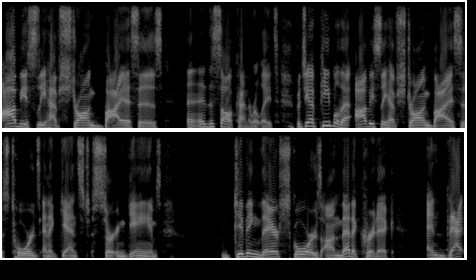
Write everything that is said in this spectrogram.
obviously have strong biases. And this all kind of relates, but you have people that obviously have strong biases towards and against certain games, giving their scores on Metacritic and that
